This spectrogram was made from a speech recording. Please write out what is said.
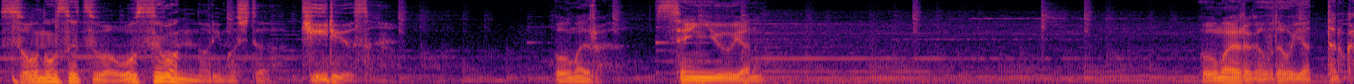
その説はお世話になりました。桐生さん。お前ら戦友やなお前らが小田をやったのか。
